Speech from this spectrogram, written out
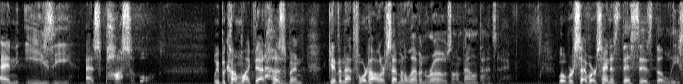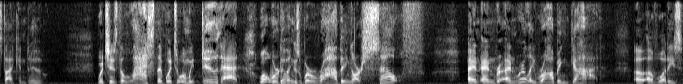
and easy as possible? We become like that husband given that $4 7 Eleven rose on Valentine's Day. What we're, what we're saying is, this is the least I can do. Which is the last that, which when we do that, what we're doing is we're robbing ourselves and, and, and really robbing God of, of what He's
